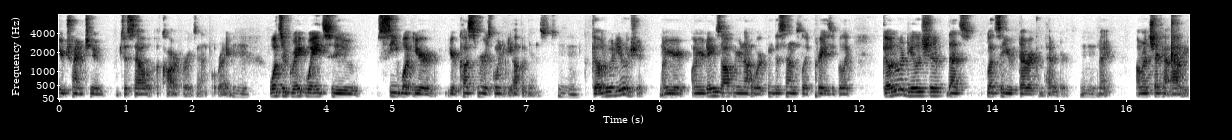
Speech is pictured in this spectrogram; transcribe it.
you're trying to to sell a car, for example, right? Mhm. What's a great way to see what your your customer is going to be up against? Mhm. Go to a dealership. On your on your days off when you're not working, this sounds like crazy, but like go to a dealership that's let's say your direct competitor. Mhm. Right. I'm gonna check out Audi.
